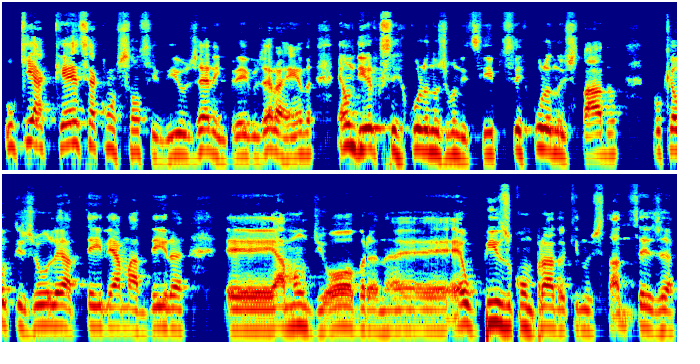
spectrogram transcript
o que aquece a construção civil, gera emprego, gera renda, é um dinheiro que circula nos municípios, circula no estado, porque é o tijolo, é a telha, é a madeira, é a mão de obra, né, é o piso comprado aqui no estado, ou seja,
